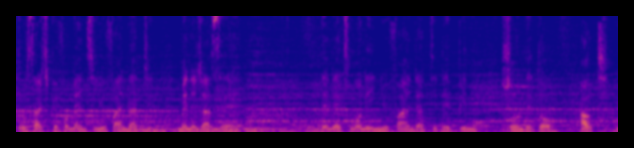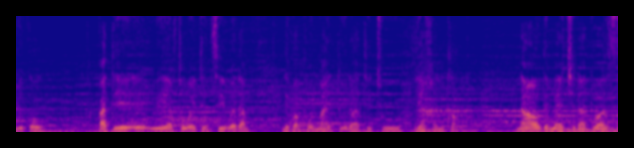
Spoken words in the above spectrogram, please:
through such performance you find that managers uh, the next morning you find that they've been shown the door out you go but uh, we have to wait and see whether Liverpool might do that to Jurgen Klopp. Now the match that was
